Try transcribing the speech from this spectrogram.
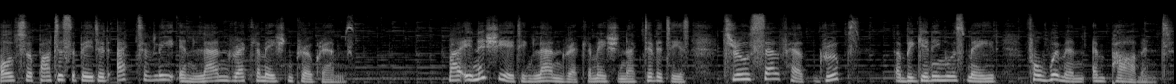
also participated actively in land reclamation programs. By initiating land reclamation activities through self-help groups, a beginning was made for women empowerment.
